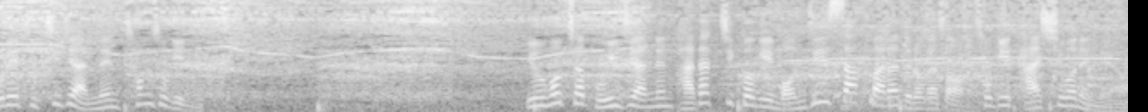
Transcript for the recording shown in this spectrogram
오래 지치지 않는 청소기입니다. 유모차 보이지 않는 바닥 찌꺼기 먼지 싹 빨아 들어가서 속이 다 시원했네요.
